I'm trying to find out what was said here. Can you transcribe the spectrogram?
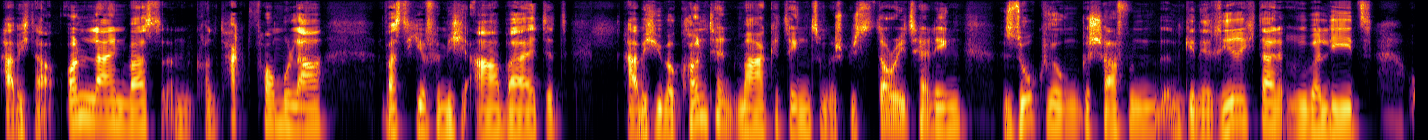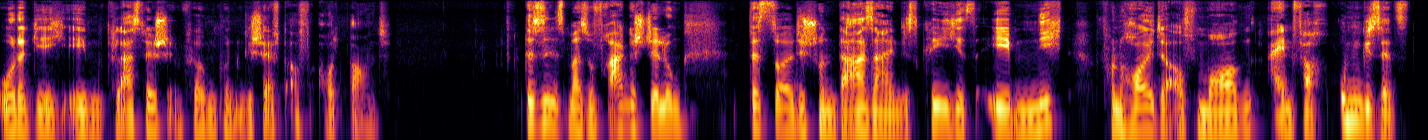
Habe ich da online was, ein Kontaktformular, was hier für mich arbeitet? Habe ich über Content Marketing, zum Beispiel Storytelling, Sogwirkung geschaffen? Generiere ich darüber Leads oder gehe ich eben klassisch im Firmenkundengeschäft auf Outbound? Das sind jetzt mal so Fragestellungen, das sollte schon da sein. Das kriege ich jetzt eben nicht von heute auf morgen einfach umgesetzt.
